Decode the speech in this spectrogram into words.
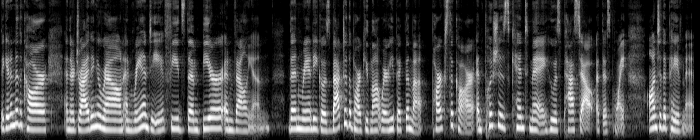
They get into the car and they're driving around, and Randy feeds them beer and Valium. Then Randy goes back to the parking lot where he picked them up, parks the car, and pushes Kent May, who is passed out at this point, onto the pavement.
